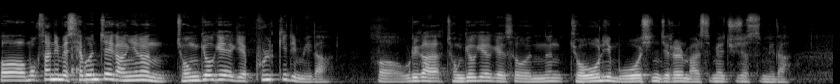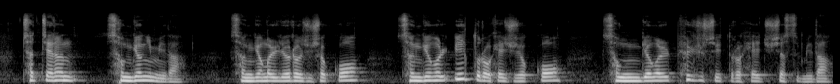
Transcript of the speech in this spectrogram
어, 목사님의 세 번째 강의는 종교개혁의 불길입니다. 어, 우리가 종교개혁에서 얻는 교훈이 무엇인지를 말씀해 주셨습니다. 첫째는 성경입니다. 성경을 열어주셨고 성경을 읽도록 해주셨고 성경을 펼칠 수 있도록 해주셨습니다.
